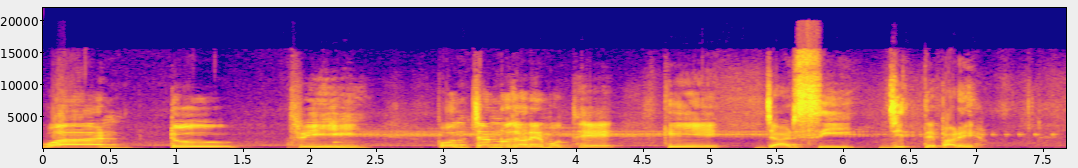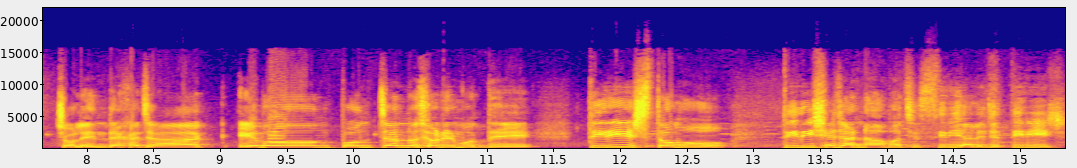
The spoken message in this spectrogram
one two three পঞ্চান্ন জনের মধ্যে কে জার্সি জিততে পারে? চলেন, দেখা যাক। এবং পঞ্চান্ন জনের মধ্যে তিরিশতম, তিরিশে যার নাম আছে সিরিয়ালে যে তিরিশ,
